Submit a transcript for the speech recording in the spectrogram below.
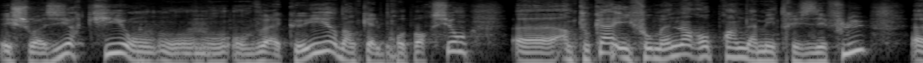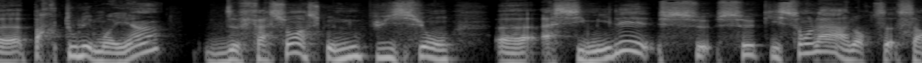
et choisir qui on, veut accueillir, dans quelle proportion. Euh, en tout cas, il faut maintenant reprendre la maîtrise des flux euh, par tous les moyens de façon à ce que nous puissions euh, assimiler ceux, qui sont là. Alors ça, ça,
